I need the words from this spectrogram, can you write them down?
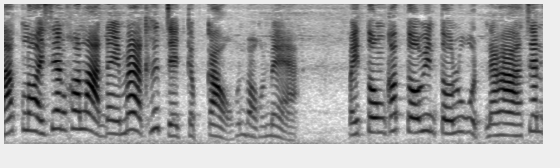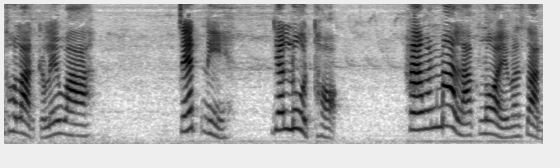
ลักลอยเส้นข้อลาดได้มากคือ7กับเก่าคุณพ่อคุณแม่ ไปตรงกับตัววินตัวลูดนะคะ เส้นข้อลาดก็เลยว่าเจ็ดนี่ อย่าลูดเถาะหามันมาลักลอยว่าสัน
